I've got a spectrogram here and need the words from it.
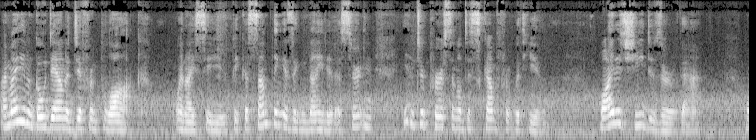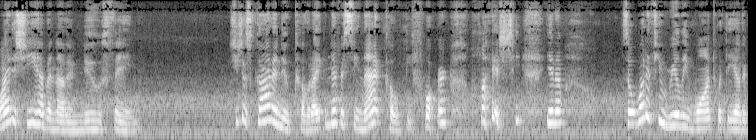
I might even go down a different block when I see you because something is ignited, a certain interpersonal discomfort with you. Why did she deserve that? Why does she have another new thing? She just got a new coat. I've never seen that coat before. Why is she, you know? So what if you really want what the other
